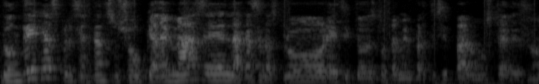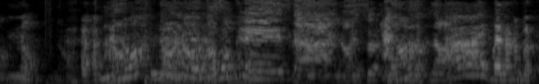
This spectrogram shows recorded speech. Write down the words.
donde ellas presentan su show, que además en la Casa de las Flores y todo esto también participaron ustedes, ¿no? No, No, Ah, no, no, no, no, no, ¿cómo somos- crees? Ay, no, eso, Ay, eso, no. Ay, bueno, no importa.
